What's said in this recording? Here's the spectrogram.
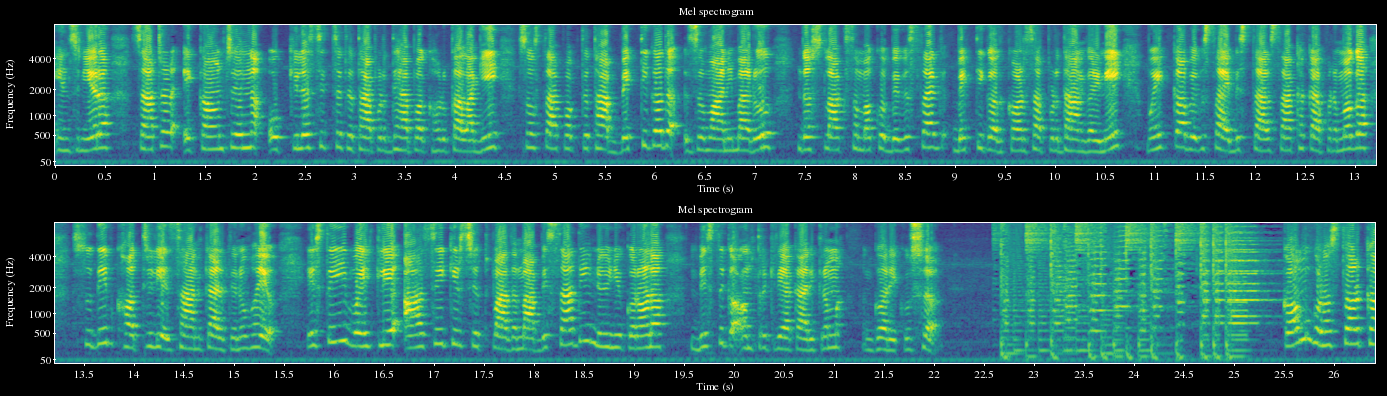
इन्जिनियर चार्टर एकाउन्टेन्ट वकिल शिक्षक तथा प्राध्यापकहरूका लागि संस्थापक तथा व्यक्तिगत जमानीमा रु दस लाखसम्मको व्यवसायिक व्यक्तिगत कर्जा प्रदान गरिने बैंकका व्यवसाय विस्तार शाखाका प्रमुख सुदीप खत्रीले जानकारी दिनुभयो। यस्तै बैंकले आजै कृषि उत्पादनमा विषादी न्यूनीकरण विस्तृत अन्तर्क्रिया कार्यक्रम गरेको छ। कम गुणस्तरका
